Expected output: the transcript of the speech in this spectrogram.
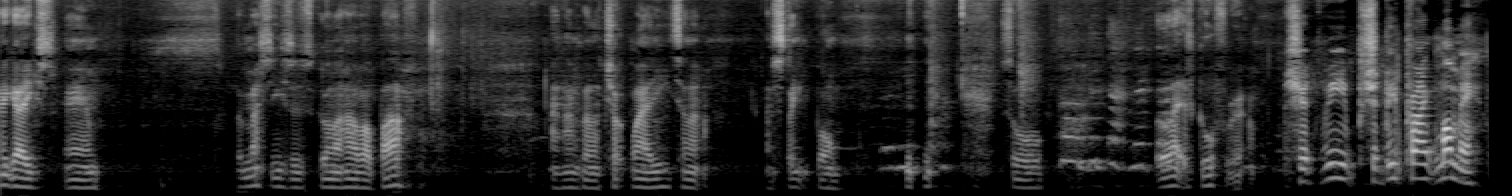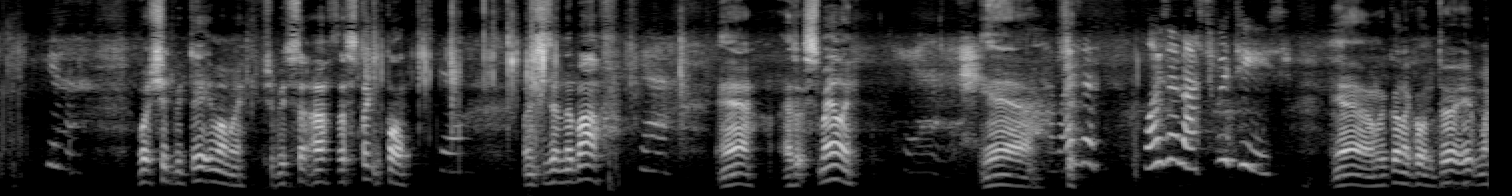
Hey guys, um, the missus is going to have a bath and I'm going to chuck my eats in it, a stink bomb. so, let's go for it. Should we, should we prank mummy? Yeah. What should we do to mummy? Should we set off the stink bomb Yeah. when she's in the bath? Yeah. Yeah. Is it smelly? Yeah. Why is it, why is it not sweeties? Yeah, we're to go and do it, ain't we?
